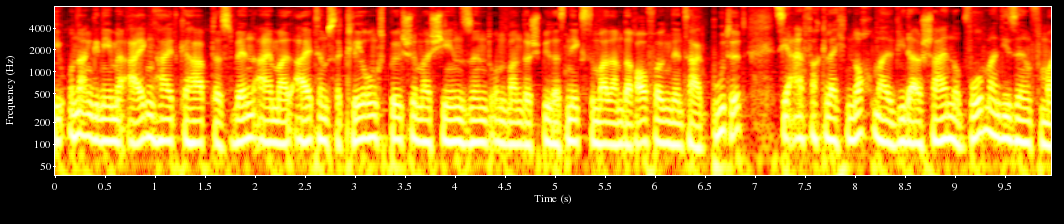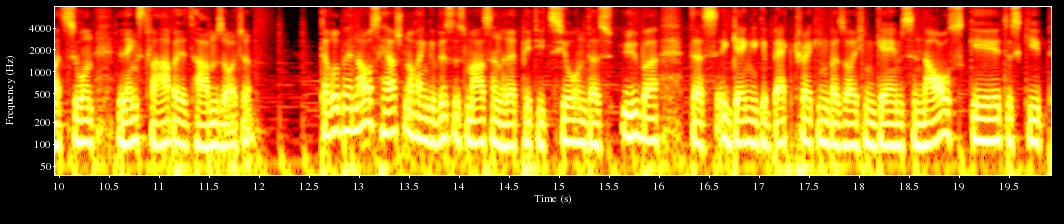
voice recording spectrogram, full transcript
die unangenehme Eigenheit gehabt, dass wenn einmal Items Erklärungsbildschirmmaschinen sind und man das Spiel das nächste Mal am darauffolgenden Tag bootet, sie einfach gleich nochmal wieder erscheinen, obwohl man diese Information längst verarbeitet haben sollte. Darüber hinaus herrscht noch ein gewisses Maß an Repetition, das über das gängige Backtracking bei solchen Games hinausgeht. Es gibt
